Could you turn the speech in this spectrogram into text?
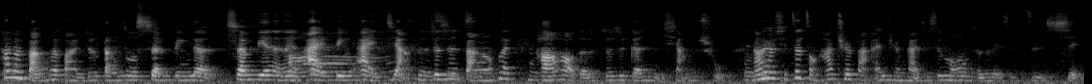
他们反而会把你就当做身边的身边的那个爱兵哦爱将，是就是反而会好好的就是跟你相处。嗯然后尤其这种他缺乏安全感，其实某种程度也是自信。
